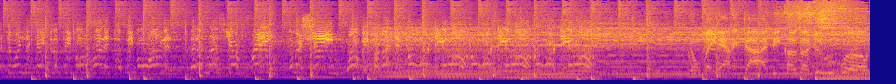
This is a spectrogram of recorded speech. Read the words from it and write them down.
got to indicate to the people who run it, to the people who own it, that unless you're free, the machine will be prevented from working at all, from working at all, from working at all. Don't lay down and die because a new world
